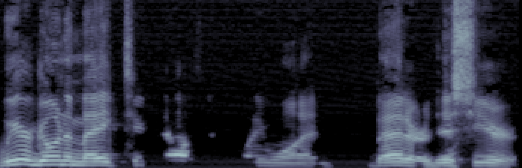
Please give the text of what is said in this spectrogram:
We are going to make 2021 better this year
